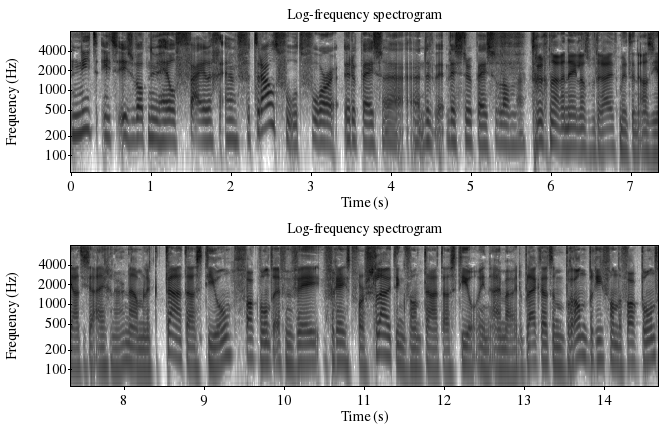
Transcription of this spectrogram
niet iets is wat nu heel veilig en vertrouwd voelt voor Europese, eh, de West-Europese landen. Terug naar een Nederlands bedrijf met een Aziatische eigenaar, namelijk Tata Steel. Vakbond FNV vreest voor sluiting van Tata Steel in IJmuiden. Blijkt uit een brandbrief van de vakbond.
